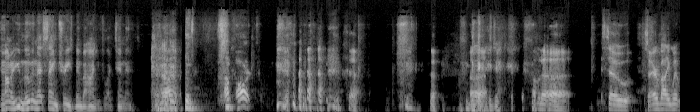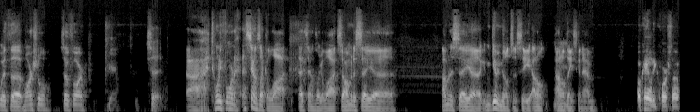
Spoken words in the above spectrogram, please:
John, are you moving? That same tree's been behind you for like 10 minutes. Uh, I'm parked. Go ahead, AJ. I'm gonna. Uh, so so everybody went with uh, Marshall so far. Yeah. So, uh, 24 and a, that sounds like a lot. That sounds like a lot. So I'm gonna say. Uh, I'm gonna say. Uh, give me Middle Tennessee. I don't. I don't think it's gonna happen. Okay, Lee Corso.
